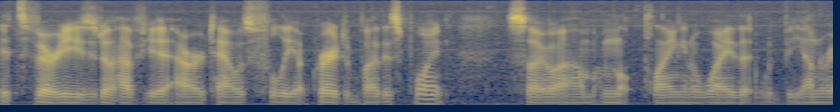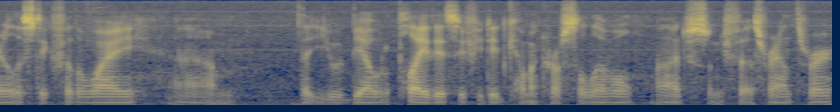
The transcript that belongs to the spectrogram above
it's very easy to have your arrow towers fully upgraded by this point. So um, I'm not playing in a way that would be unrealistic for the way um, that you would be able to play this if you did come across the level uh, just on your first round through.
